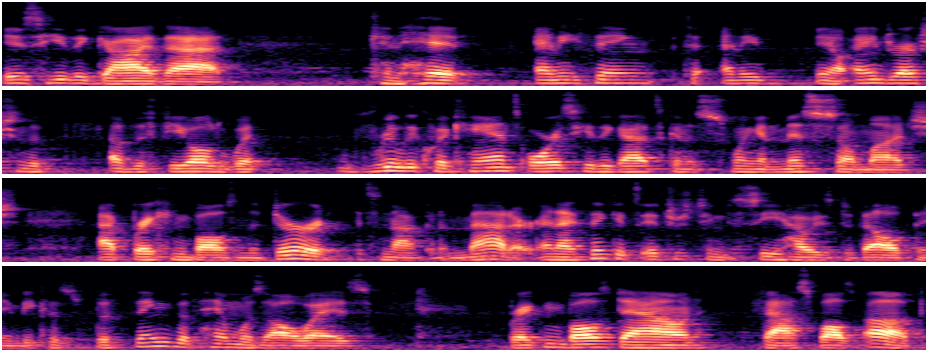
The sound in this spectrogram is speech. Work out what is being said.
Is he the guy that can hit anything to any you know any direction of the, of the field with really quick hands, or is he the guy that's going to swing and miss so much at breaking balls in the dirt? It's not going to matter. And I think it's interesting to see how he's developing because the thing with him was always breaking balls down, fastballs up.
